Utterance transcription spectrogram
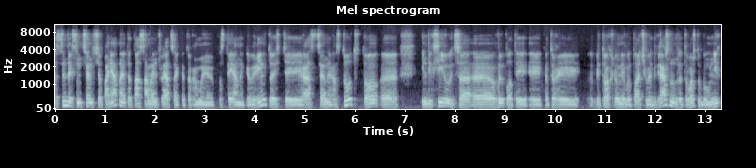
Э, с индексом цен все понятно. Это та самая инфляция, о которой мы постоянно говорим. То есть э, раз цены растут, то индексируются выплаты, которые Битох Люми выплачивает гражданам для того, чтобы у них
